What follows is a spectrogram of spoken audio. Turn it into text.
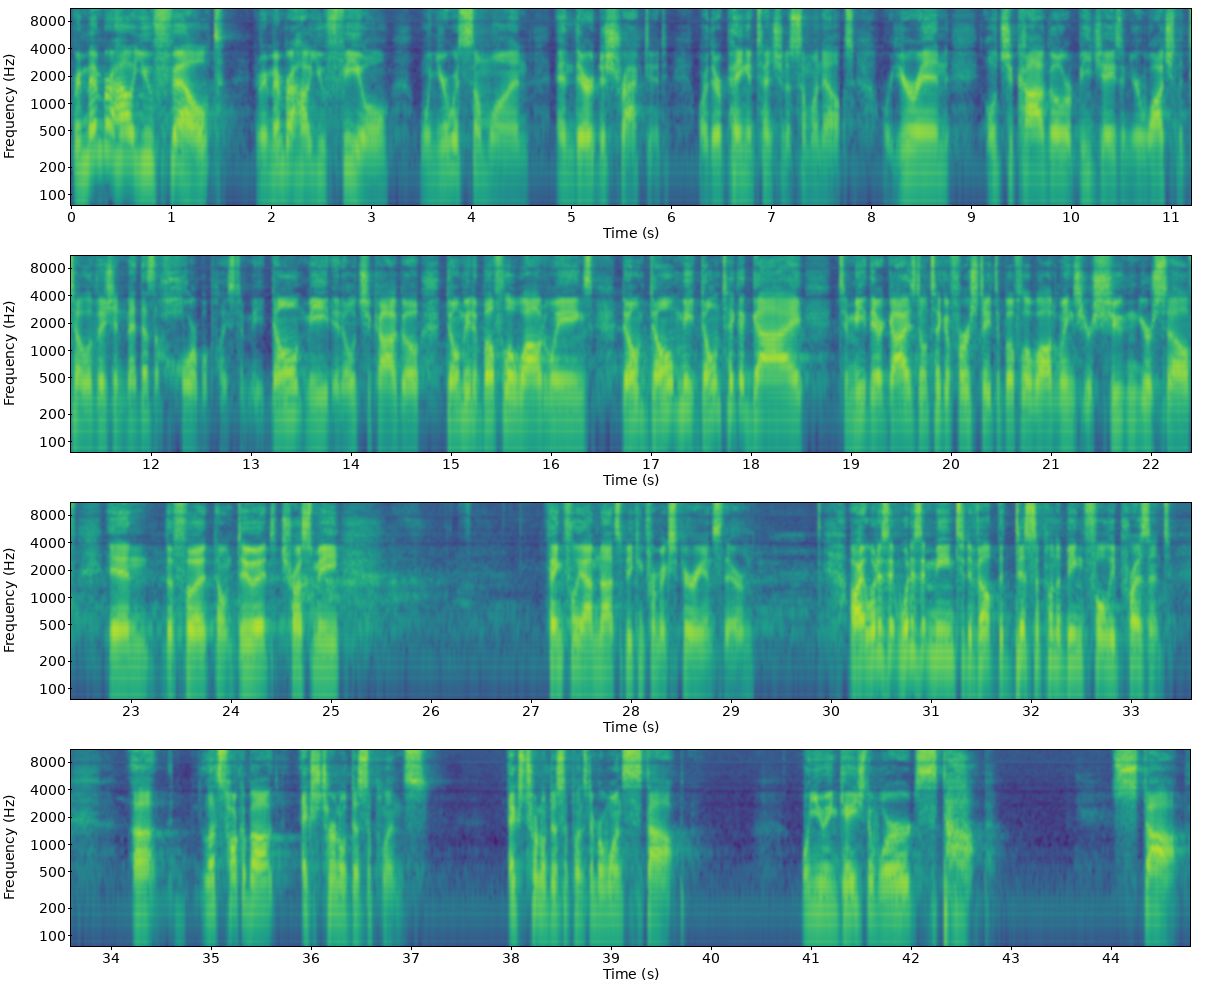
Remember how you felt and remember how you feel when you're with someone and they're distracted or they're paying attention to someone else, or you're in Old Chicago or BJ's and you're watching the television, man, that's a horrible place to meet. Don't meet at Old Chicago. Don't meet at Buffalo Wild Wings. Don't don't meet. Don't take a guy to meet there. Guys, don't take a first date to Buffalo Wild Wings. You're shooting yourself in the foot. Don't do it. Trust me. Thankfully, I'm not speaking from experience there. All right, what, is it, what does it mean to develop the discipline of being fully present? Uh, let's talk about external disciplines. External disciplines. Number one, stop. When you engage the word, stop. Stop.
